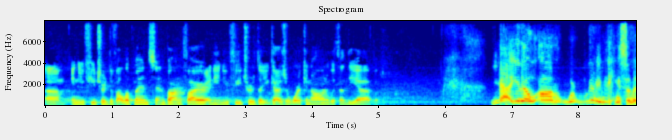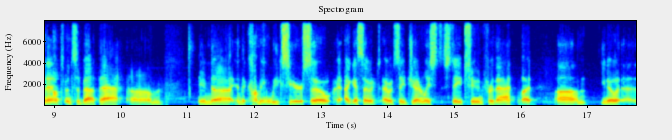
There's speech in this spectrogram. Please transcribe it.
um, any future developments in Bonfyre, any new features that you guys are working on within the app? Yeah, you know, um, we're, we're going to be making some announcements about that. Um, in uh, in the coming weeks here. So I, guess I would I would say generally stay tuned for that. But um, you know, uh,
